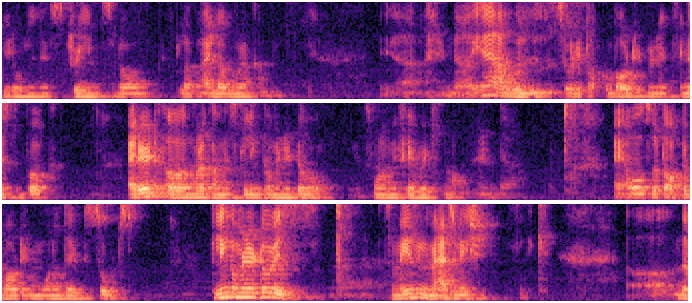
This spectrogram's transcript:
loneliness, dreams, and all. Love, I love Murakami. Yeah, and uh, yeah, I will slowly talk about it when I finish the book. I read uh, Murakami's Killing Commendatore. It's one of my favorites now, and uh, I also talked about it in one of the episodes. Killing Commendatore is it's amazing imagination. Like uh, the,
